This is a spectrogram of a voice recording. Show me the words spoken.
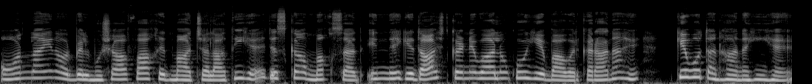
آن لائن اور بالمشافہ خدمات چلاتی ہے، جس کا مقصد ان نگہداشت کرنے والوں کو یہ باور کرانا ہے کہ وہ تنہا نہیں ہیں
